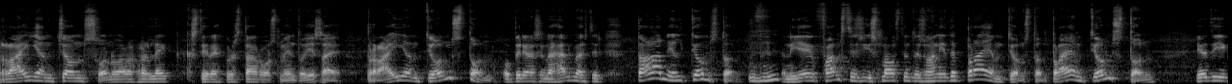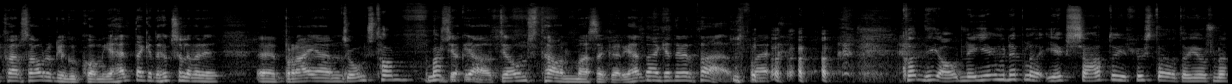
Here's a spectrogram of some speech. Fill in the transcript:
Ryan Johnson var að fara að leikstýra einhverju Star Wars mynd og ég sagði Brian Johnston? Og byrjaði að sinna að helma eftir Daniel Johnston. En ég fannst og í smástundu eins og hann héti Brian Johnston. Brian Johnston ég veit ekki hvaðan sáruglingur kom ég held að geta hugsalega verið uh, Brian Jonestown Jo, Massacre. Já, Jonestown Massacre ég held að hann geti verið það Hvað, já, nei, ég var nefnilega, ég satt og ég hlustaði þetta og ég var svona,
